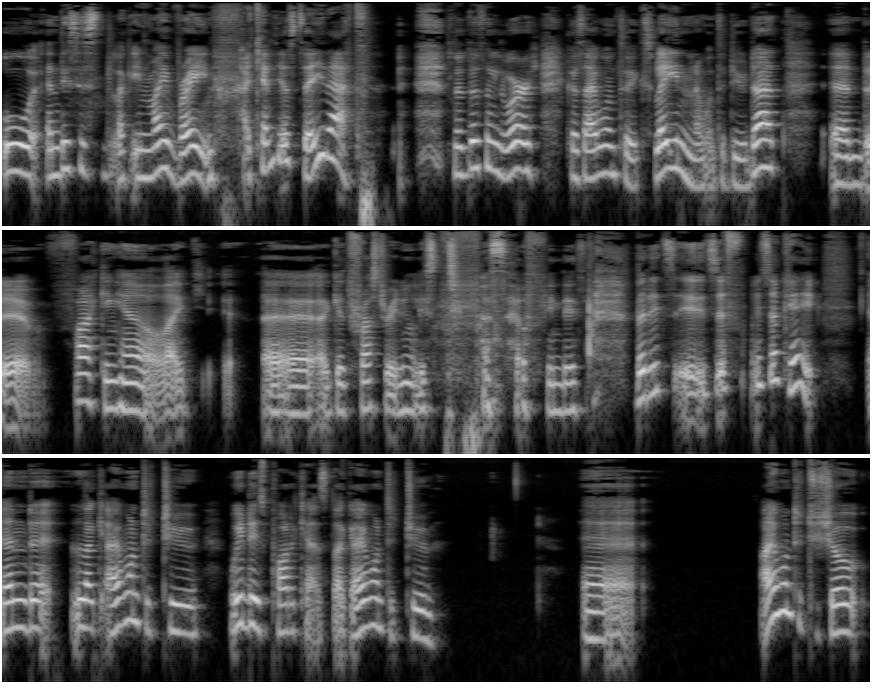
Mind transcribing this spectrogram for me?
oh, and this is like in my brain. I can't just say that. that doesn't work because I want to explain and I want to do that. And uh, fucking hell, like, uh, I get frustrated and listen to myself in this, but it's, it's, it's okay. And uh, like, I wanted to, with this podcast, like, I wanted to, uh, I wanted to show,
